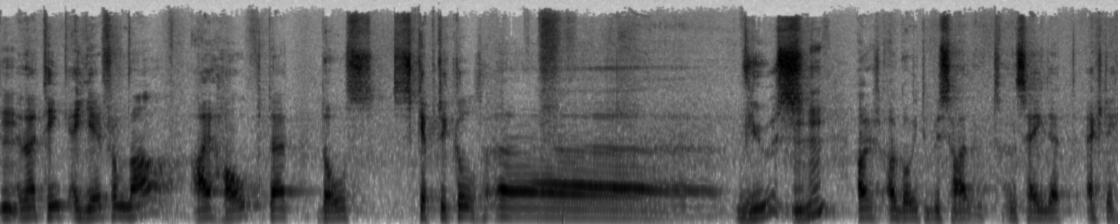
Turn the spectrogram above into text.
And I think a year from now, I hope that those skeptical uh, views are, are going to be silent and saying that actually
